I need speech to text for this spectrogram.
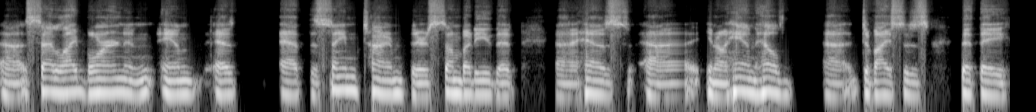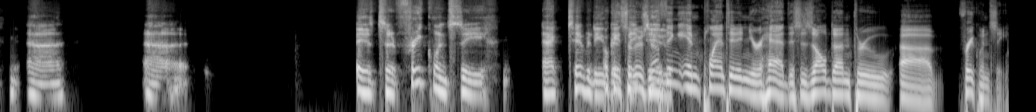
uh, satellite born, and and as at the same time, there's somebody that uh, has uh, you know handheld uh, devices that they uh, uh, it's a frequency activity. Okay, so there's do. nothing implanted in your head. This is all done through uh, frequency.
